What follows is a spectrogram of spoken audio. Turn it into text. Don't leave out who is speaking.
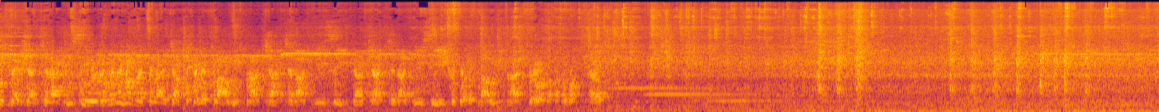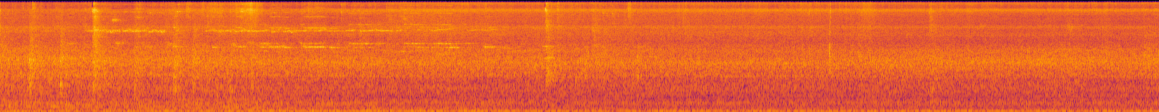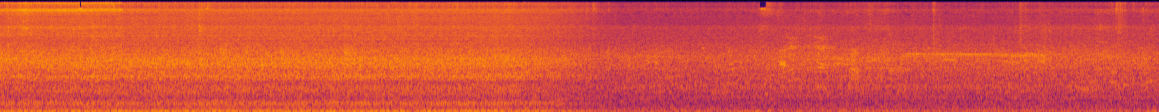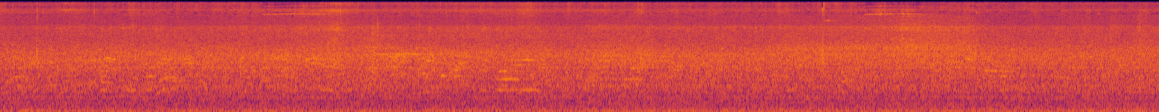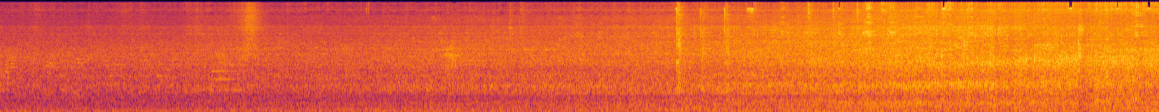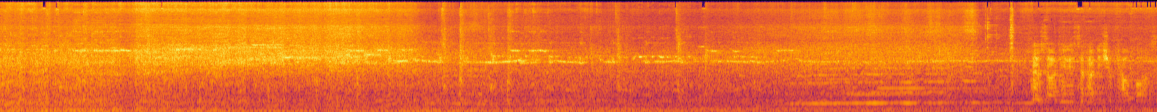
Speaker 1: ชิดแตกชานชนะที่สี่ระมัดระวังอันตรายจากขบวนรถเปล่าวิ่งผ่านชานชาลาที่สี่ครับชานชนะที่สี่ขบวนรถเปล่าวิ่งผ่านโปรดระมัดระวังครับ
